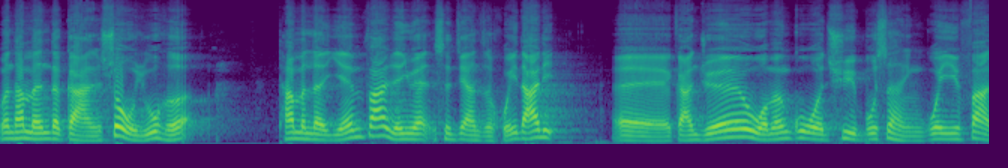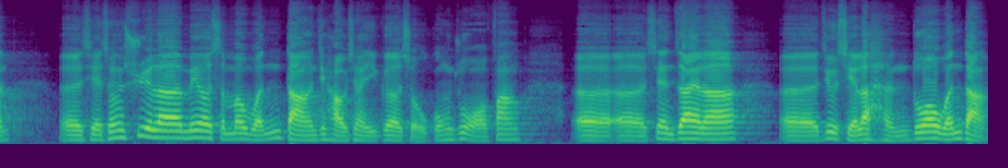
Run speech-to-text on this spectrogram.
问他们的感受如何？他们的研发人员是这样子回答的：，呃，感觉我们过去不是很规范，呃，写程序了没有什么文档，就好像一个手工作坊。呃呃，现在呢，呃，就写了很多文档，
